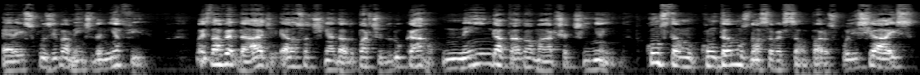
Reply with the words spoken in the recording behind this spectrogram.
era exclusivamente da minha filha. Mas na verdade, ela só tinha dado partido do carro, nem engatado a marcha tinha ainda. Constamos, contamos nossa versão para os policiais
